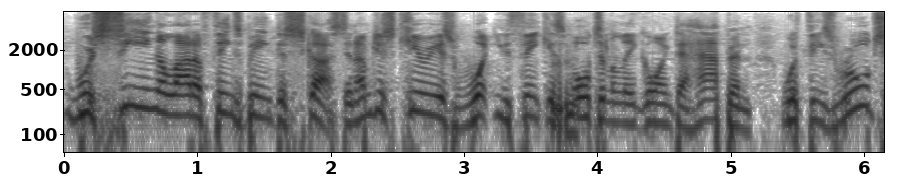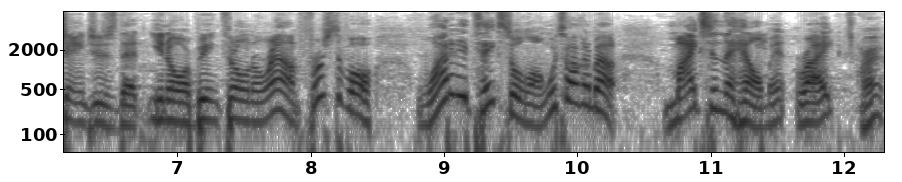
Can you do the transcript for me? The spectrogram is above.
But we're seeing a lot of things being discussed, and I'm just curious what you think is ultimately going to happen with these rule changes that you know are being thrown around. First of all, why did it take so long? We're talking about Mike's in the helmet, right? Right.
